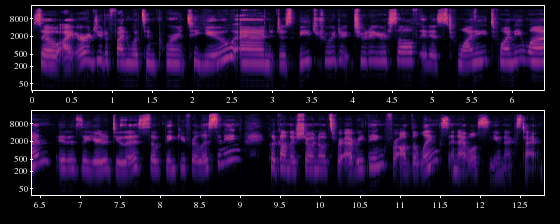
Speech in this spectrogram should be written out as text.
So I urge you to find what's important to you and just be true to, true to yourself. It is 2021. It is the year to do this. So thank you for listening. Click on the show notes for everything, for all the links, and I will see you next time.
